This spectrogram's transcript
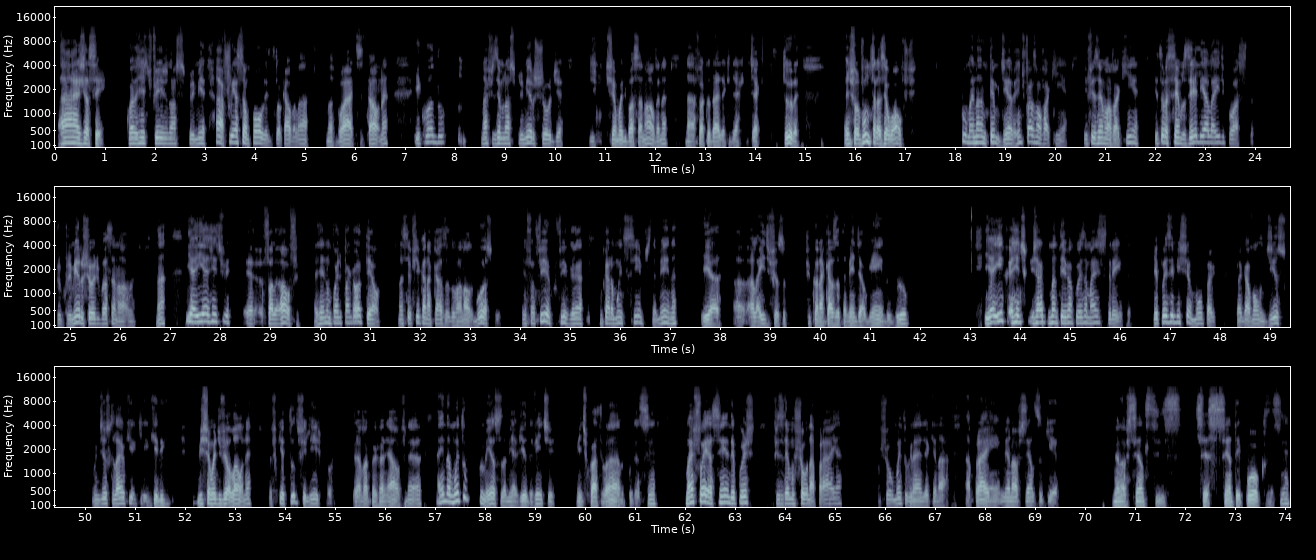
Ah, já sei. Quando a gente fez o nosso primeiro. Ah, fui a São Paulo, ele tocava lá nas boates e tal, né? E quando nós fizemos nosso primeiro show de, de que chamou de Bossa Nova, né? Na faculdade aqui de, de arquitetura, a gente falou, vamos trazer o Alf. Pô, mas nós não temos dinheiro, a gente faz uma vaquinha. e fizemos uma vaquinha e trouxemos ele e a Laíde Costa para o primeiro show de Bossa Nova. Né? E aí a gente é, fala, Alf, a gente não pode pagar hotel, mas você fica na casa do Ronaldo Bosco? Ele falou, fico, fico. Ele é um cara muito simples também, né? E a, a, a ficou na casa também de alguém do grupo. E aí a gente já manteve uma coisa mais estreita. Depois ele me chamou para gravar um disco, um disco lá que, que, que, ele me chamou de violão, né? Eu fiquei tudo feliz por gravar com o Johnny Alf, né? Ainda muito começo da minha vida, 20, 24 anos, por assim. Mas foi assim, depois fizemos um show na praia, um show muito grande aqui na, na praia, em 1900, o quê? 1960 e poucos, assim.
